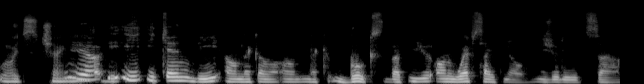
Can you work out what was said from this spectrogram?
or it's Chinese. Yeah, it, it can be on like on, on, like books, but you on website no. Usually it's uh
